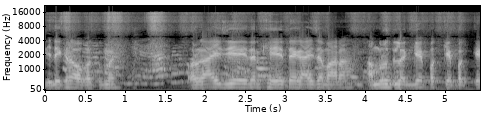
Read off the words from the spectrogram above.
ये दिख रहा होगा तुम्हें। और गाइस ये इधर खेत है गाइस हमारा। अमरूद लग गए पक्के पक्के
